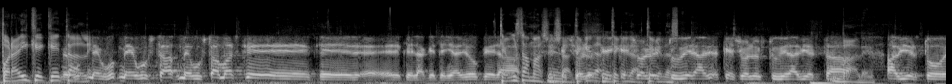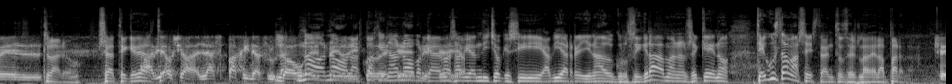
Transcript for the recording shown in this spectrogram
Por ahí, ¿qué, qué Me, tal? me gu- me gusta me gusta más que, que, eh, que la que tenía yo que era ¿Te gusta más esa? que Te solo, queda- que- te que queda- solo te quedas. estuviera que solo estuviera abierta Vale. abierto el Claro, o sea, te quedaste... o sea las páginas La- no, no, las páginas ese- no, porque además día. habían dicho que sí, había rellenado el crucigrama, no sé qué, no. ¿Te gusta más esta entonces, la de la parda? sí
